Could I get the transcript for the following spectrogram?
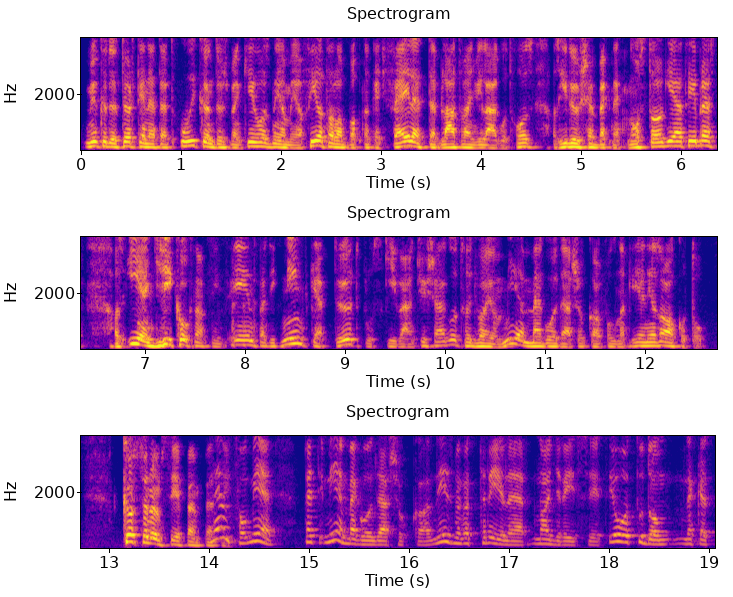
működő történetet új köntösben kihozni, ami a fiatalabbaknak egy fejlettebb látványvilágot hoz, az idősebbeknek nosztalgiát ébreszt, az ilyen gyíkoknak, mint én, pedig mindkettőt plusz kíváncsiságot, hogy vajon milyen megoldásokkal fognak élni az alkotók. Köszönöm szépen, Peti. Nem fog, milyen, Peti, milyen megoldásokkal? Nézd meg a trailer nagy részét. Jó, tudom, neked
